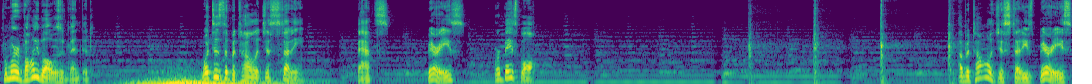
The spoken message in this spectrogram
from where volleyball was invented. What does the batologist study? Bats, berries, or baseball? A batologist studies berries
